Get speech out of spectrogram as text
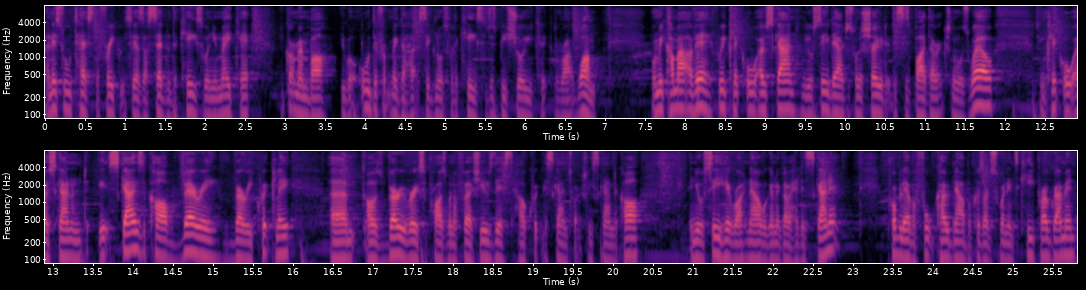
And this will test the frequency, as I said, with the key. So when you make it, you've got to remember, you've got all different megahertz signals for the key. So just be sure you click the right one. When we come out of here, if we click auto scan, you'll see there, I just want to show you that this is bi-directional as well. You can click auto scan and it scans the car very, very quickly. Um, I was very, very surprised when I first used this, how quick the scan to actually scan the car. And you'll see here right now, we're gonna go ahead and scan it. Probably have a fault code now because I just went into key programming,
